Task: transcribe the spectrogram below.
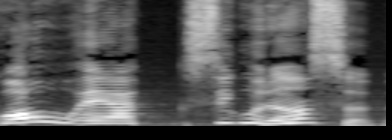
qual é a segurança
